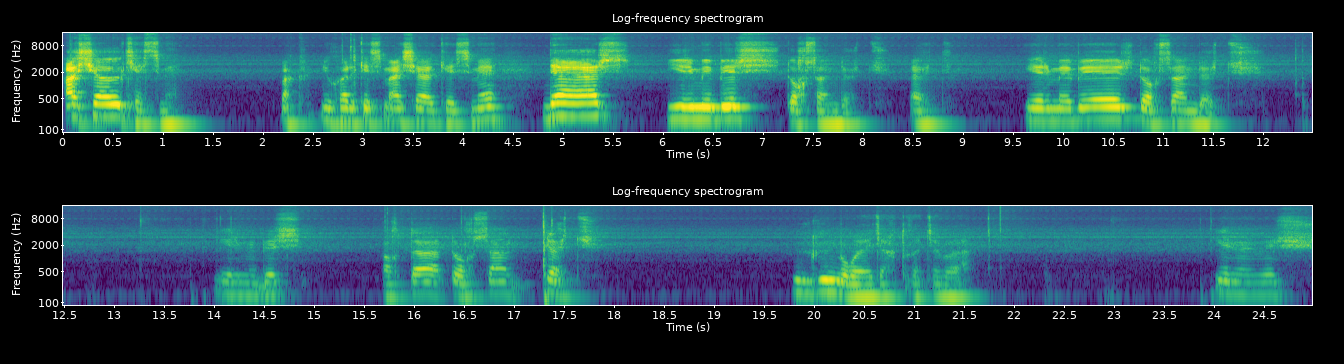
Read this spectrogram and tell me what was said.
Aşağı kesme. Bak yukarı kesme aşağı kesme. Değer 21.94. Evet. 21.94. 21.94. Virgül mü koyacaktık acaba? 21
